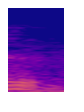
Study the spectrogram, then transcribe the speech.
Yeah.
